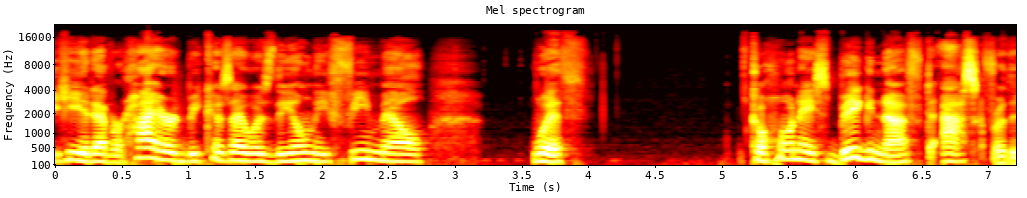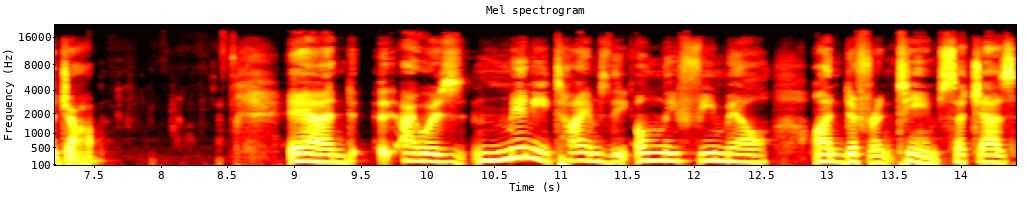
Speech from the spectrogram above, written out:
he had ever hired because I was the only female with cojones big enough to ask for the job. And I was many times the only female on different teams, such as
